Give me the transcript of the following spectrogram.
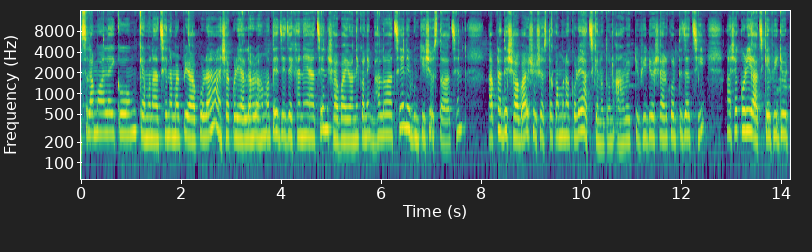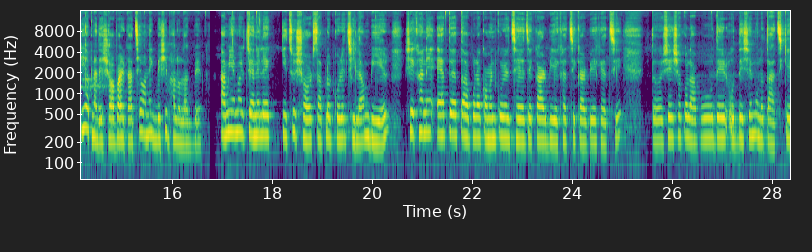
আসসালামু আলাইকুম। কেমন আছেন আমার প্রিয় আপুরা? আশা করি আল্লাহর রহমতে যে যেখানে আছেন, সবাই অনেক অনেক ভালো আছেন এবং কি সুস্থ আছেন। আপনাদের সবার সুস্বাস্থ্য কামনা করে আজকে নতুন আরও একটি ভিডিও শেয়ার করতে যাচ্ছি। আশা করি আজকের ভিডিওটি আপনাদের সবার কাছে অনেক বেশি ভালো লাগবে। আমি আমার চ্যানেলে কিছু শর্টস আপলোড করেছিলাম বিয়ের। সেখানে এত এত আপুরা কমেন্ট করেছে যে, কার বিয়ে খাচ্ছি, কার বিয়ে খাচ্ছি? তো সেই সকল আপুদের উদ্দেশ্যে মূলত আজকে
